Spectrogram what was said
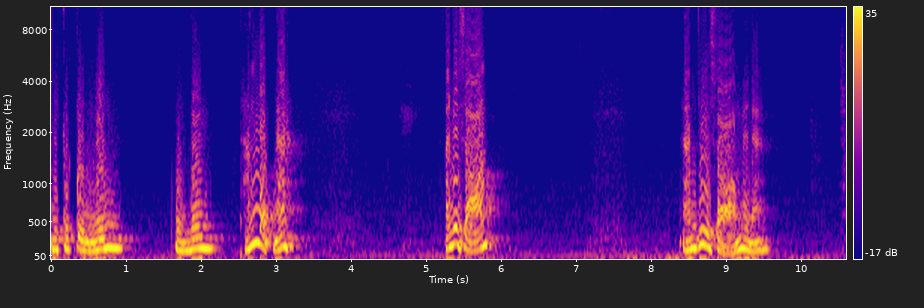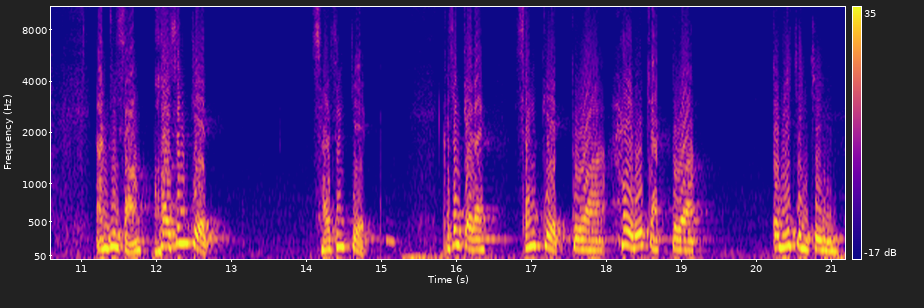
นี่คือกลุ่มหนึ่งกลุ่มหนึ่งทั้งหมดนะ อันที่สองอันที่สองเนี่ยนะ อันที่สองคอยสังเกตใช้สังเกตคือสังเกตอะไรสังเกตตัวให้รู้จักตัวตัวนี้จริง ๆ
